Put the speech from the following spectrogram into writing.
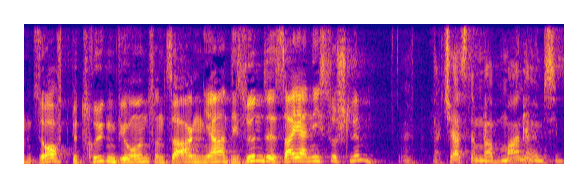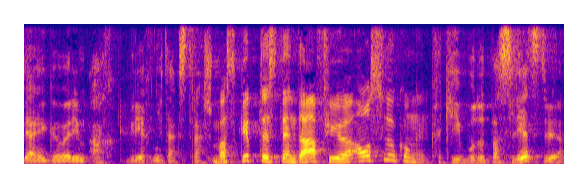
Und so oft betrügen wir uns und sagen, ja, die Sünde sei ja nicht so schlimm. Э, Так часто мы обманываем себя и говорим, ах, грех не так страшно. Was gibt es denn da für Auswirkungen? Какие будут последствия?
